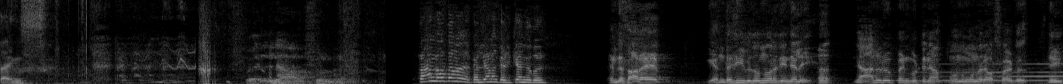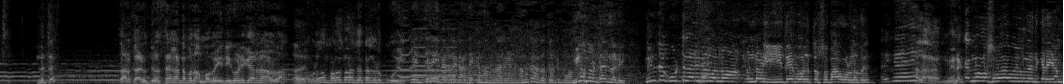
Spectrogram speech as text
താങ്ക്സ് താങ്കളാണ് കല്യാണം കഴിക്കാഞ്ഞത്? എന്റെ സാറേ എന്റെ ജീവിതം എന്ന് പറഞ്ഞു കഴിഞ്ഞാലേ ഞാനൊരു പെൺകുട്ടിനെ മൂന്ന് മൂന്നര വർഷമായിട്ട് സ്നേഹിച്ചു. എന്നിട്ട്? സർക്കാർ ഉദ്യോഗസ്ഥനെ കണ്ടപ്പോ നമ്മ വേദി കോണിക്കാരനാണല്ലോ അവൾ നമ്മളെ കളഞ്ഞിട്ട് അങ്ങോട്ട് പോയി. നീ ഒന്നും ഉണ്ടായിരുന്നടി നിന്റെ കൂട്ടുകാരികൾ വല്ലതും ഉണ്ടോ ഇതേപോലത്തെ സ്വഭാവം ഉള്ളത് അല്ല നിനക്ക് അങ്ങനെയുള്ള സ്വഭാവം ഇല്ലെന്ന് എനിക്കറിയാം.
